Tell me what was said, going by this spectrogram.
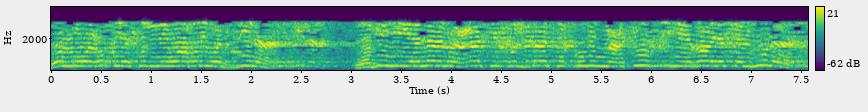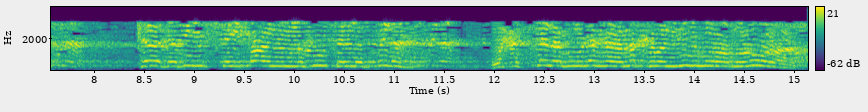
وهو رقية اللواط والزنا وبه ينال العاشق الباسق من معشوقه غاية المنى كاد به الشيطان النفوس المبطلة وحسنه لها مكرا منه وغرورا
